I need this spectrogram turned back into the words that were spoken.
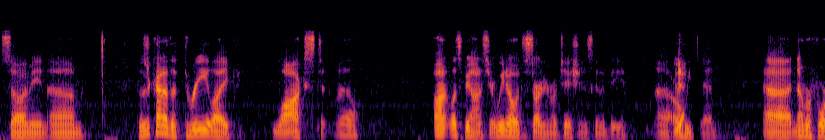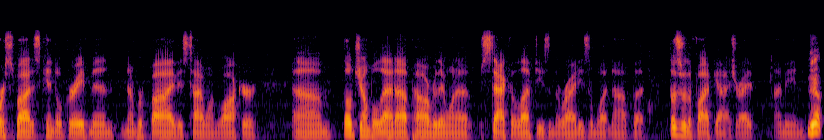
So I mean, um, those are kind of the three like locks. To, well, uh, let's be honest here. We know what the starting rotation is going to be, uh, or yeah. we did. Uh, number four spot is Kendall Graveman. Number five is Taijuan Walker. Um, they'll jumble that up however they want to stack the lefties and the righties and whatnot. But those are the five guys, right? I mean, yep.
